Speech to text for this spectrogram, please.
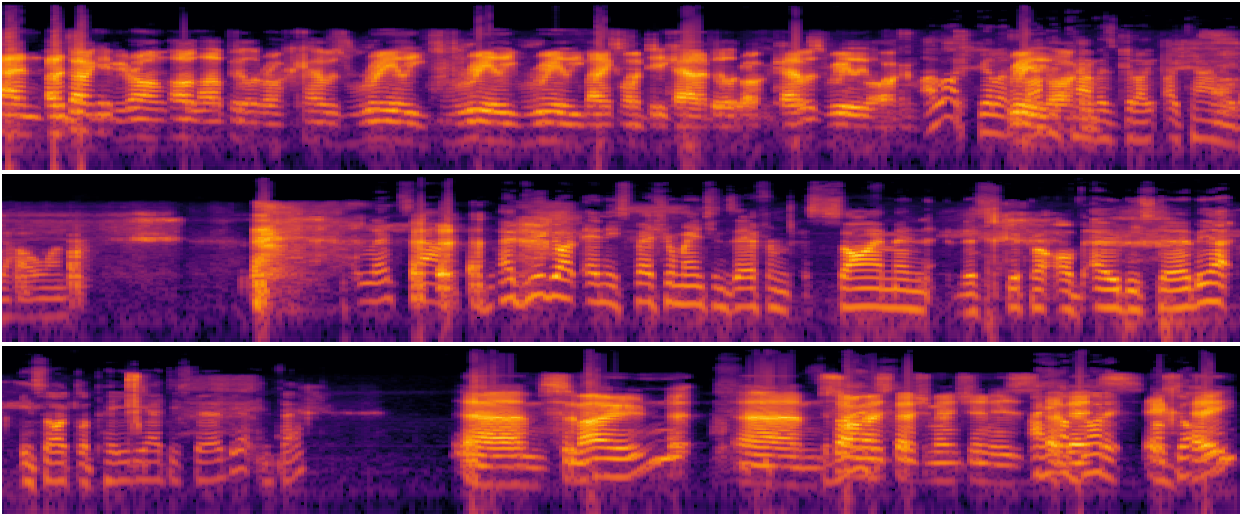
And uh, don't get me wrong, I love billet rocker covers. Really, really, really makes my dick hard. Billet rocker covers, really like them. I like billet Really rocket like covers, but I, I can't eat a whole one. Let's. Um, have you got any special mentions there from Simon, the skipper of O Disturbia, Encyclopedia Disturbia? In fact, Um, Simone, um, Simone. Simo's special mention is Hey, I've got it. Avets I've got, XP.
